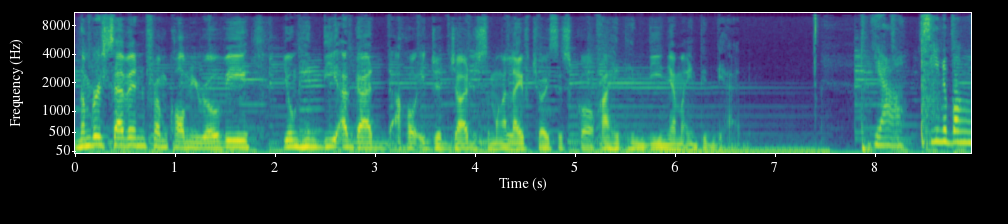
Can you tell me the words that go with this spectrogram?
Number seven from Call Me Rovi, yung hindi agad ako i-judge sa mga life choices ko kahit hindi niya maintindihan. Yeah. Sino bang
